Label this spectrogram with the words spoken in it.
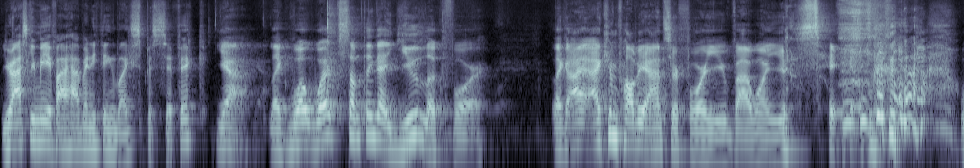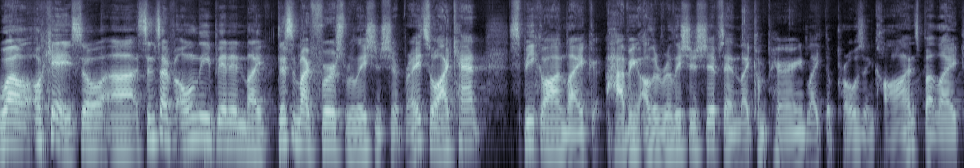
You're asking me if I have anything like specific? Yeah. Like what what's something that you look for? Like I, I can probably answer for you, but I want you to say it. well, okay, so uh, since I've only been in like this is my first relationship, right? So I can't speak on like having other relationships and like comparing like the pros and cons, but like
